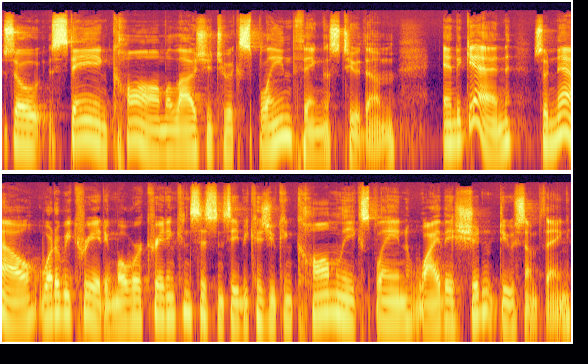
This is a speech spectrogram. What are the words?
so staying calm allows you to explain things to them. And again, so now what are we creating? Well, we're creating consistency because you can calmly explain why they shouldn't do something.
